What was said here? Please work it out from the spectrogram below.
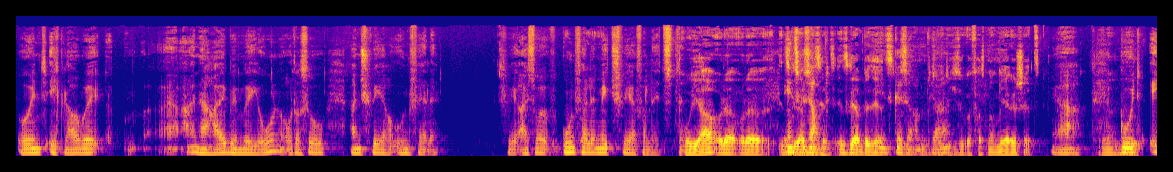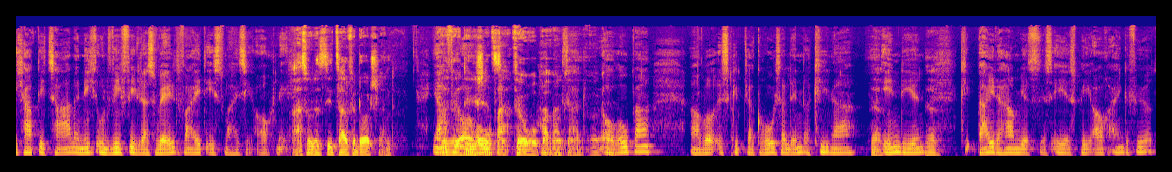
und ich glaube eine halbe Million oder so an schweren Unfällen. Also Unfälle mit schwer Verletzten. Pro Jahr oder, oder insgesamt? Bis insgesamt bis jetzt? Insgesamt, das ja. hätte ich sogar fast noch mehr geschätzt. Ja, ja. gut, ich habe die Zahlen nicht und wie viel das weltweit ist, weiß ich auch nicht. Achso, das ist die Zahl für Deutschland? Ja, also für Europa. Für Europa, okay, okay. Europa, Aber es gibt ja große Länder, China, Ja. Indien. Ja. Beide haben jetzt das ESP auch eingeführt,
